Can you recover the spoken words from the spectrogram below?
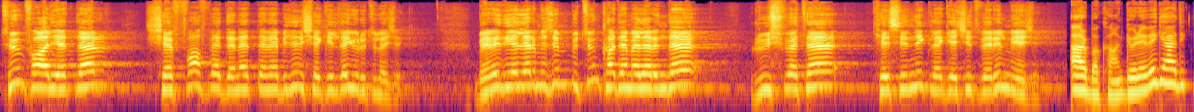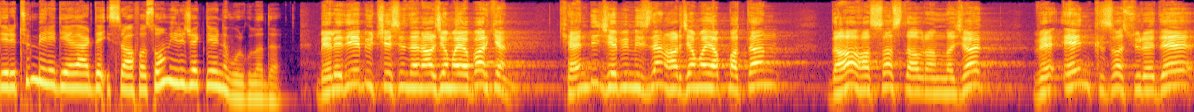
Tüm faaliyetler şeffaf ve denetlenebilir şekilde yürütülecek. Belediyelerimizin bütün kademelerinde rüşvete kesinlikle geçit verilmeyecek. Erbakan, göreve geldikleri tüm belediyelerde israfa son vereceklerini vurguladı. Belediye bütçesinden harcama yaparken kendi cebimizden harcama yapmaktan daha hassas davranılacak ve en kısa sürede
